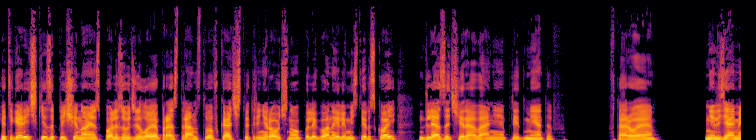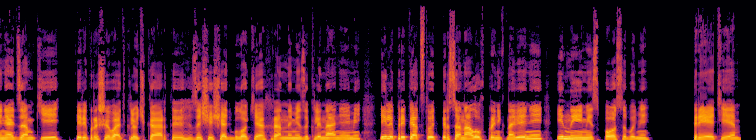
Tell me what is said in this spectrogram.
Категорически запрещено использовать жилое пространство в качестве тренировочного полигона или мастерской для зачарования предметов. Второе. Нельзя менять замки, перепрошивать ключ-карты, защищать блоки охранными заклинаниями или препятствовать персоналу в проникновении иными способами. Третье.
